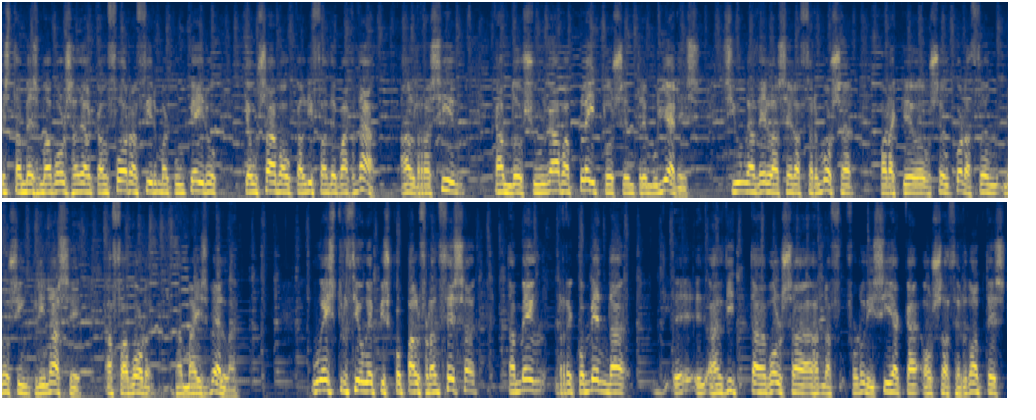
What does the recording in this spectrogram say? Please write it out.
Esta mesma bolsa de alcanfor afirma Cunqueiro que usaba o califa de Bagdá, al-Rasid, cando xulgaba pleitos entre mulleres, se unha delas era fermosa para que o seu corazón non se inclinase a favor da máis bela. Unha instrucción episcopal francesa tamén recomenda eh, eh a dita bolsa anafrodisíaca aos sacerdotes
